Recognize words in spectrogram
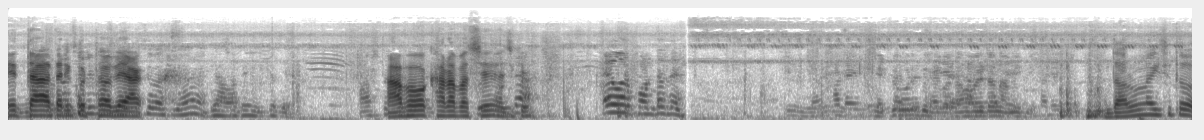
এ তাড়াতাড়ি করতে হবে হ্যাঁ। আবহাওয়া খারাপ আছে আজকে। ফোনটা দে। দারুণ লাগছে তো।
